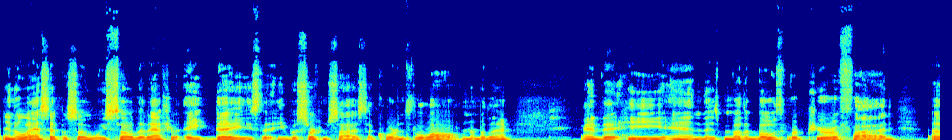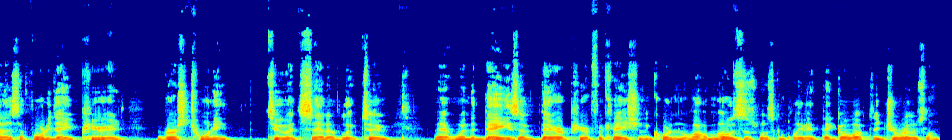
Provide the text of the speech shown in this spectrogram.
In the last episode, we saw that after eight days that he was circumcised according to the law. Remember that? And that he and his mother both were purified. Uh, there's a 40 day period. Verse 22 it said of Luke 2 that when the days of their purification according to the law of Moses was completed, they go up to Jerusalem.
